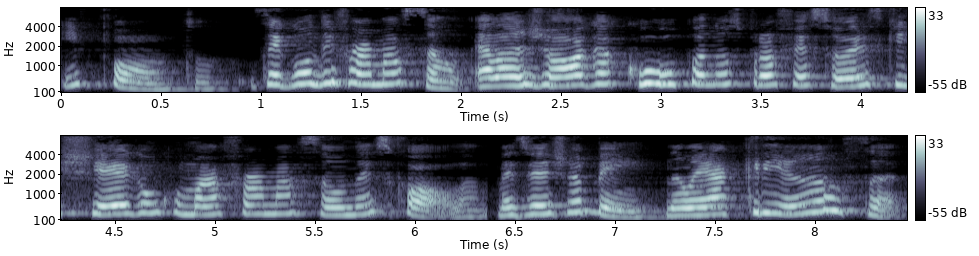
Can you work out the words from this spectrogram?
e ponto. Segunda informação, ela joga a culpa nos professores que chegam com má formação na escola. Mas veja bem, não é a criança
